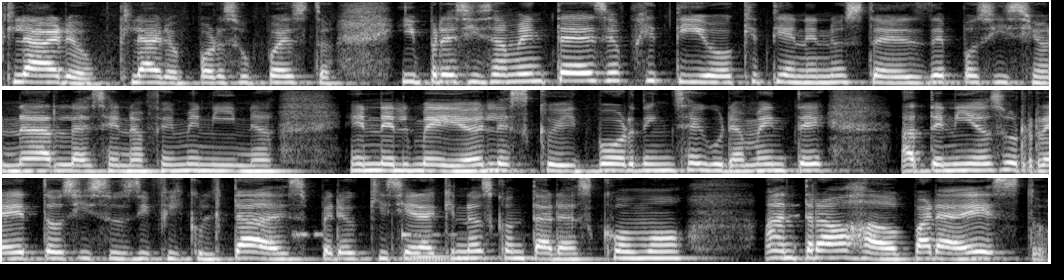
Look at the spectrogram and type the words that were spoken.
Claro, claro, por supuesto. Y precisamente ese objetivo que tienen ustedes de posicionar la escena femenina en el medio del skateboarding seguramente ha tenido sus retos y sus dificultades, pero quisiera que nos contaras cómo han trabajado para esto.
